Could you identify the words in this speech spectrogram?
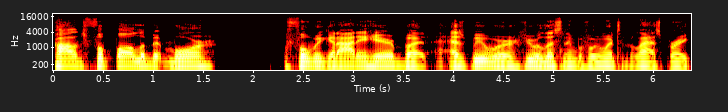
college football a little bit more before we get out of here, but as we were, if you were listening before we went to the last break,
